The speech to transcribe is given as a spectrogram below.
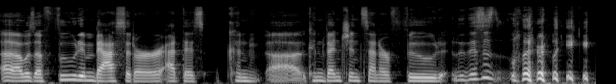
uh, I was a food ambassador at this con- uh, convention center food. This is literally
